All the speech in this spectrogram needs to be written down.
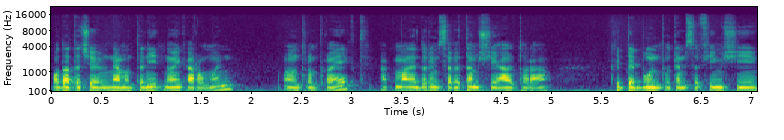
odată ce ne-am întâlnit noi ca români într-un proiect, acum ne dorim să arătăm și altora cât de buni putem să fim și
